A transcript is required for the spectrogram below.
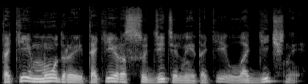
«Такие мудрые, такие рассудительные, такие логичные.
